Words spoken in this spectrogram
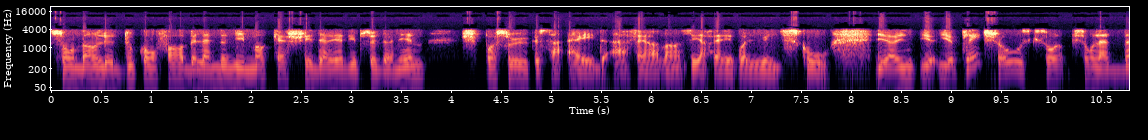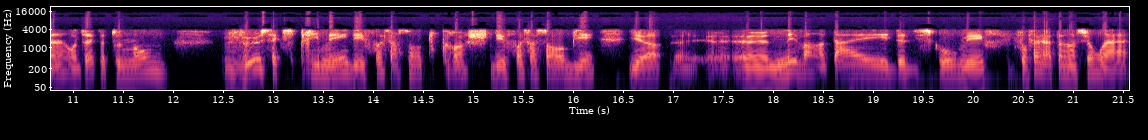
sont dans le doux confort de l'anonymat, cachés derrière des pseudonymes, je suis pas sûr que ça aide à faire avancer, à faire évoluer le discours. Il y a, il y a, plein de choses qui sont, qui sont là-dedans. On dirait que tout le monde veut s'exprimer. Des fois, ça sort tout croche. Des fois, ça sort bien. Il y a euh, un éventail de discours, mais il faut faire attention à,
